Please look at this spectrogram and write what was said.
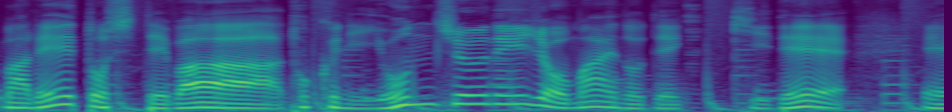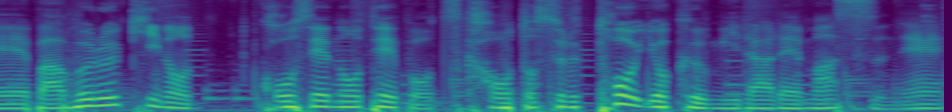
まあ、例としては、特に40年以上前のデッキで、えー、バブル期の高性能テープを使おうとするとよく見られますね。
